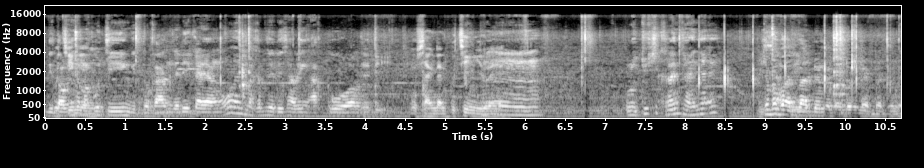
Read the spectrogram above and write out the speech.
ditolongin sama kucing gitu kan jadi kayak yang oh mereka jadi saling akur jadi musang dan kucing gitu ya hmm, lucu sih keren kayaknya eh Coba buat buat dulu, buat dulu, buat dulu.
